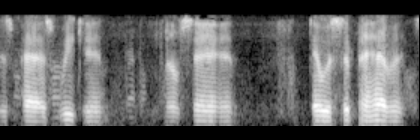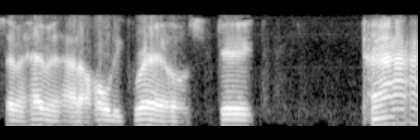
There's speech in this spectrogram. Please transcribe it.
this past weekend. You know what I'm saying? They were sipping heaven, seven heaven out of holy grails. Dig. Ah.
